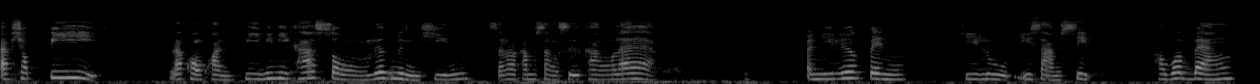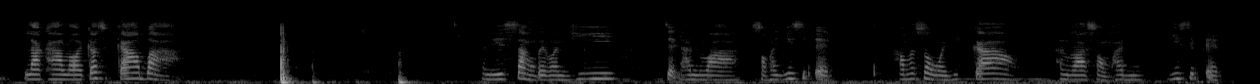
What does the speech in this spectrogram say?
แอปช้อปปี้รับของขวัญปีไม่มีค่าส่งเลือกหนึ่งชิ้นสำหรับคำสั่งซื้อครั้งแรก อันนี้เลือกเป็น e l o o p e 3 0 power bank ราคา 199 บาท อันนี้สั่งไปวันที่ 7 ธันวา 2021 เขามาส่งวันที่ 9 ธันวา 2021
